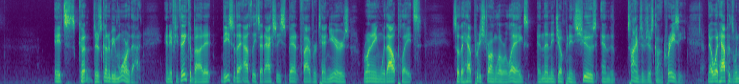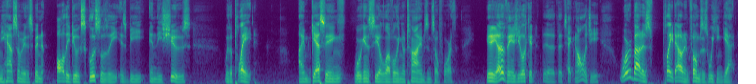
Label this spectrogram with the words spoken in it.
It's go- there's going to be more of that. And if you think about it, these are the athletes that actually spent five or 10 years running without plates. So they have pretty strong lower legs. And then they jump into these shoes, and the times have just gone crazy. Now, what happens when you have somebody that's been all they do exclusively is be in these shoes with a plate? I'm guessing we're going to see a leveling of times and so forth. You know, the other thing is you look at the, the technology, we're about as played out in foams as we can get.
